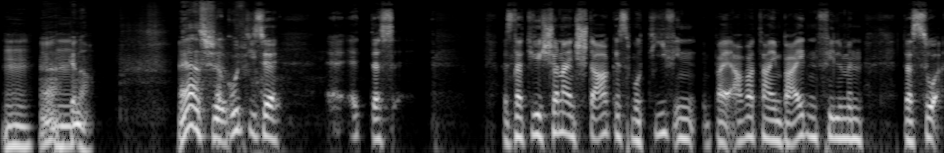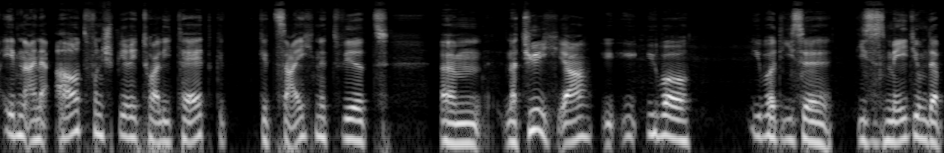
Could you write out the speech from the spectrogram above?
mhm. ja mhm. genau. Ja, ist ja gut, diese, äh, das, das ist natürlich schon ein starkes Motiv in, bei Avatar in beiden Filmen, dass so eben eine Art von Spiritualität ge gezeichnet wird. Ähm, natürlich, ja, über, über diese, dieses Medium der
